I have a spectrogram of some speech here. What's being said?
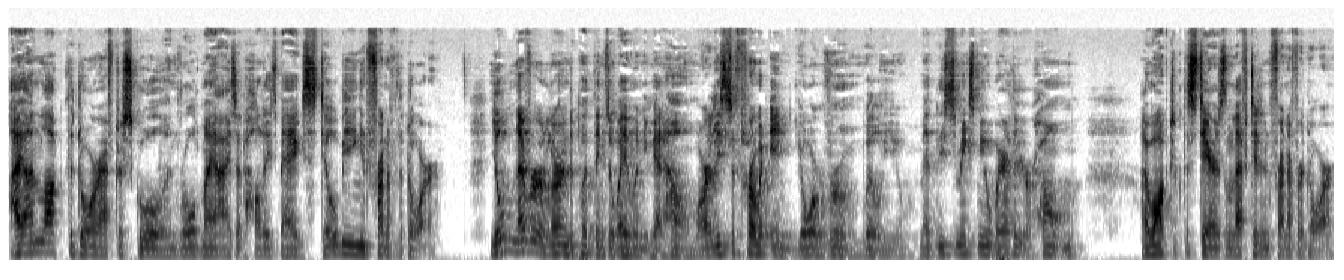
I unlocked the door after school and rolled my eyes at Holly's bag still being in front of the door. You'll never learn to put things away when you get home, or at least to throw it in your room, will you? At least it makes me aware that you're home. I walked up the stairs and left it in front of her door.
